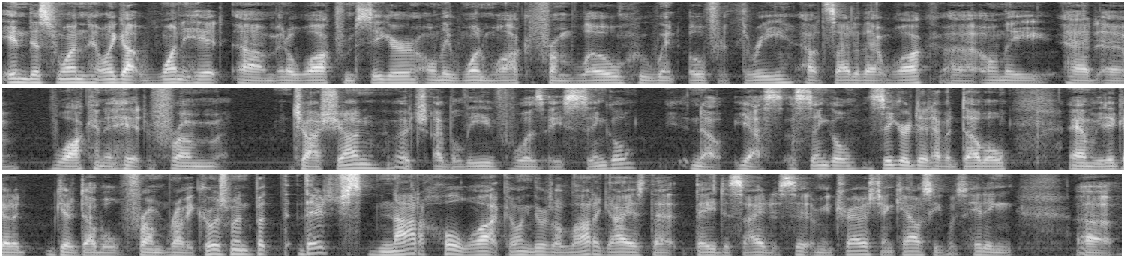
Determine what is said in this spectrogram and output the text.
in this one. He only got one hit um, in a walk from Seager, only one walk from Lowe, who went 0 for 3 outside of that walk. Uh, only had a walk and a hit from Josh Jung, which I believe was a single no, yes, a single. Seager did have a double, and we did get a get a double from Robbie Grossman, but there's just not a whole lot going. There was a lot of guys that they decided to sit. I mean, Travis Jankowski was hitting uh,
